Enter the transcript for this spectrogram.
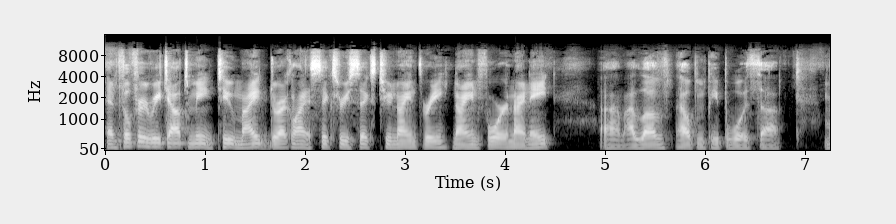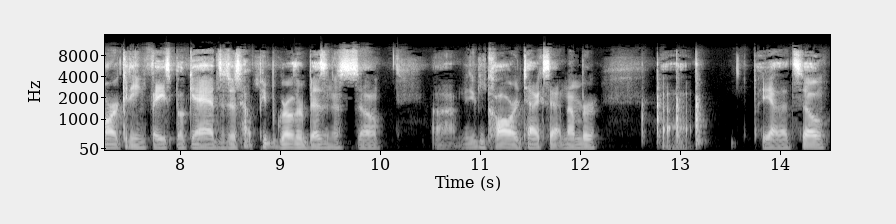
and feel free to reach out to me too my direct line is 636-293-9498 um, i love helping people with uh, marketing facebook ads and just help people grow their business so um, you can call or text that number uh, but yeah that's so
